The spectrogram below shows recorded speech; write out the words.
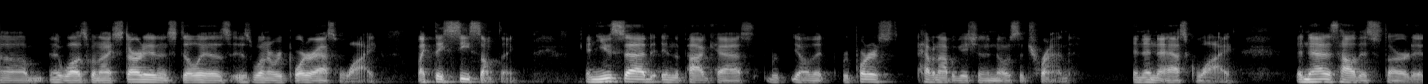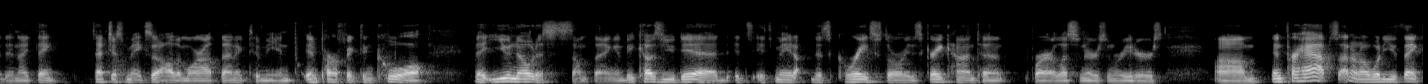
um, it was when I started and still is, is when a reporter asks why like they see something. And you said in the podcast, you know, that reporters have an obligation to notice a trend and then to ask why. And that is how this started. And I think that just makes it all the more authentic to me and, and perfect and cool that you noticed something. And because you did, it's it's made this great story, this great content for our listeners and readers. Um, and perhaps, I don't know, what do you think?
